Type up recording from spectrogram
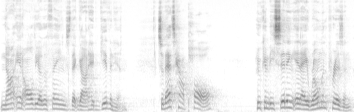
not in all the other things that God had given him. So that's how Paul, who can be sitting in a Roman prison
